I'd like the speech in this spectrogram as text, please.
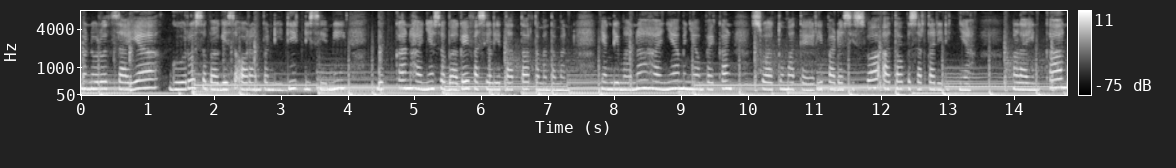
Menurut saya, guru sebagai seorang pendidik di sini bukan hanya sebagai fasilitator teman-teman, yang di mana hanya menyampaikan suatu materi pada siswa atau peserta didiknya, melainkan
